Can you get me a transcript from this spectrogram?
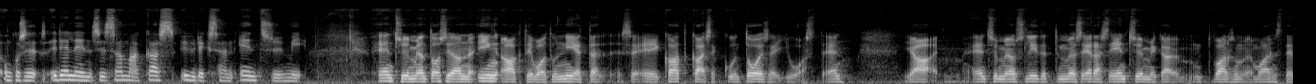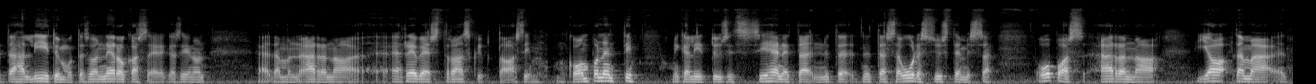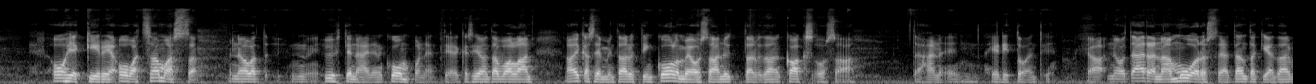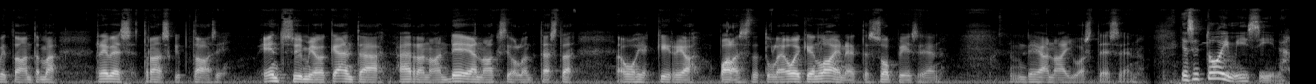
onko se edelleen se sama Cas9 entsyymi? Entsyymi on tosiaan inaktivoitu niin, että se ei katkaise kuin toisen juosteen. Ja entsyymi on liitetty myös eräs entsyymi, mikä nyt varsinaisesti ei tähän liity, mutta se on nerokas, eli siinä on tämmöinen RNA reverse transkriptaasi komponentti, mikä liittyy siis siihen, että nyt, nyt tässä uudessa systeemissä opas RNA ja tämä ohjekirja ovat samassa, ne ovat yhtenäinen komponentti. Eli siinä on tavallaan, aikaisemmin tarvittiin kolme osaa, nyt tarvitaan kaksi osaa tähän editointiin. Ja ne ovat RNA-muodossa ja tämän takia tarvitaan tämä reverse-transkriptaasi entsyymi, joka kääntää RNAn DNAksi, jolloin tästä ohjekirja palasesta tulee oikeanlainen, että se sopii siihen DNA-juosteeseen. Ja se toimii siinä?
